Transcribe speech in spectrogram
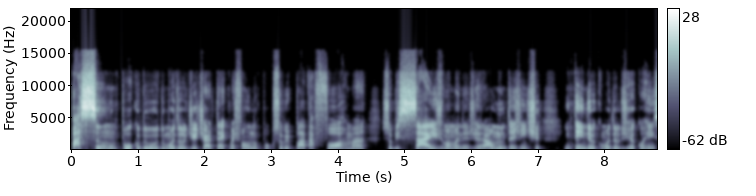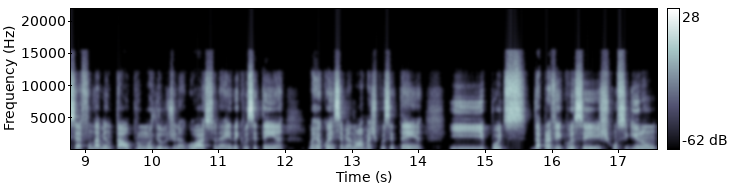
passando um pouco do, do modelo de HR Tech, mas falando um pouco sobre plataforma, sobre SaaS de uma maneira geral. Muita gente entendeu que o modelo de recorrência é fundamental para um modelo de negócio, né? Ainda que você tenha uma recorrência menor, mas que você tenha. E, putz, dá para ver que vocês conseguiram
